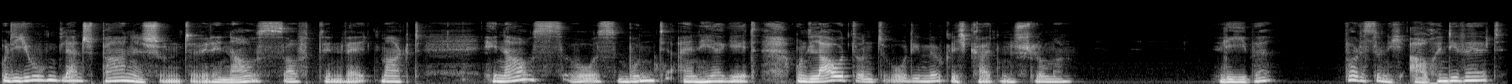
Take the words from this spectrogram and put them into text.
Und die Jugend lernt Spanisch und will hinaus auf den Weltmarkt, hinaus, wo es bunt einhergeht und laut und wo die Möglichkeiten schlummern. Liebe, wolltest du nicht auch in die Welt?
